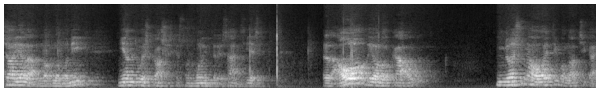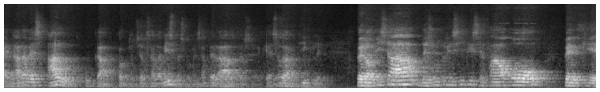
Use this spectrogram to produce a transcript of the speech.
joia, la, lo, lo bonic, n'hi ha dues coses que són molt interessants, i és la O de holocau no és una O etimològica, en àrab és al, uca, com tots els arabismes, comença per al, que és l'article. Però aquesta A, des d'un principi, se fa O perquè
